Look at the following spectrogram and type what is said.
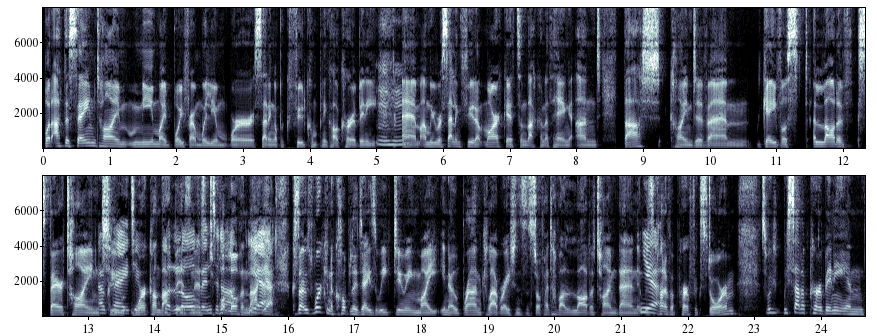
But at the same time, me and my boyfriend William were setting up a food company called Currabinny, mm-hmm. um, and we were selling food at markets and that kind of thing. And that kind of um, gave us a lot of spare time okay, to, to, work on that business, to put that. love in that. Yeah, because yeah. I was working a couple of days a week doing my you know brand collaborations and stuff. I'd have a lot of time then. It was yeah. kind of a perfect storm. So we, we set up Currabinny, and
